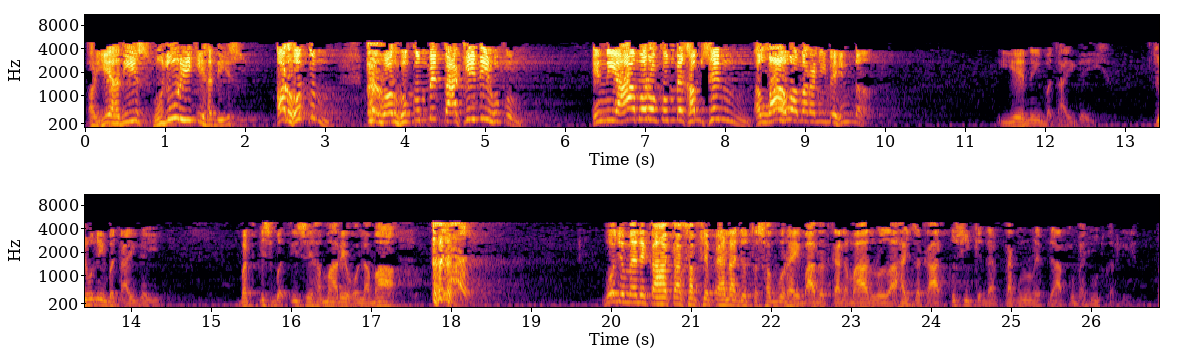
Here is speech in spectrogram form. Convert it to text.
اور یہ حدیث، حضور ہی کی حدیث، اور حکم اور حکم بھی تاکیدی حکم۔ انی آب اور حکم بے خمسن اللہ امرنی بے یہ نہیں بتائی گئی۔ کیوں نہیں بتائی گئی؟ بدقسمتی سے ہمارے علماء۔ وہ جو میں نے کہا تھا، سب سے پہلا جو تصور ہے عبادت کا، نماز، روزہ، حج زکات اسی کے در تک انہوں نے اپنے آپ کو محدود کر لیا۔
